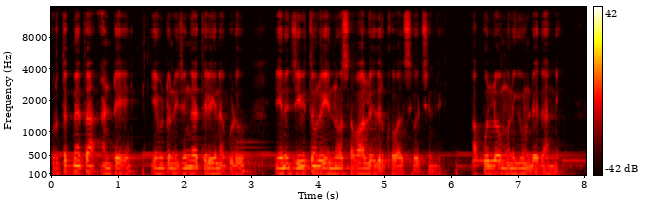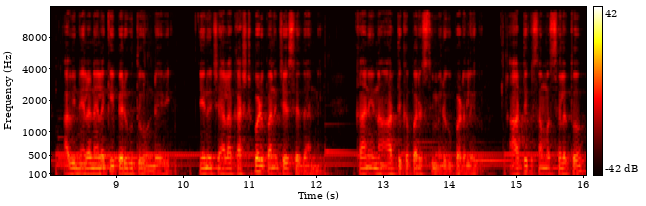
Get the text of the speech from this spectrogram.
కృతజ్ఞత అంటే ఏమిటో నిజంగా తెలియనప్పుడు నేను జీవితంలో ఎన్నో సవాళ్ళు ఎదుర్కోవాల్సి వచ్చింది. అప్పుల్లో మునిగి ఉండేదాన్ని. అవి నెల నెలకి పెరుగుతూ ఉండేవి. నేను చాలా కష్టపడి పనిచేసేదాన్ని. కానీ నా ఆర్థిక పరిస్థితి మెరుగుపడలేదు. ఆర్థిక సమస్యలతో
